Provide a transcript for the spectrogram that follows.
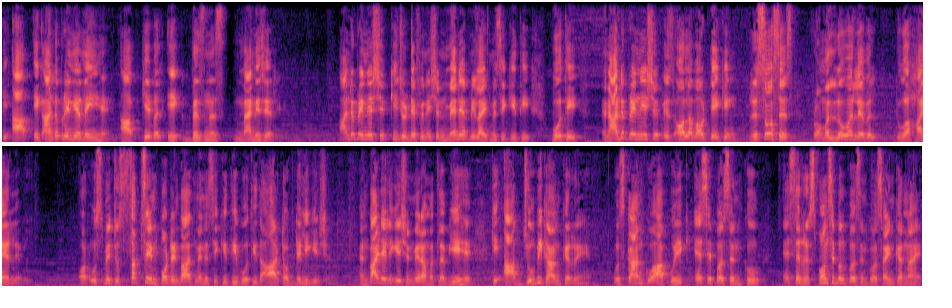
कि आप एक आंटरप्रेन्योर नहीं हैं, आप केवल एक बिज़नेस मैनेजर हैं। आंटरप्रेन्योरशिप की जो डेफिनेशन मैंने अपनी लाइफ में सीखी थी, वो थी an entrepreneurship is all about taking resources from a lower level to a higher level और उसमें जो सबसे इंपॉर्टेंट बात मैंने सीखी थी, वो थी the art of delegation and by delegation मेरा मतलब ये है कि आप जो भी काम कर रहे हैं, उस काम को आपको एक ऐसे पर्सन को, ऐसे रिस्पॉन्सिबल पर्सन को असाइन करना है,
